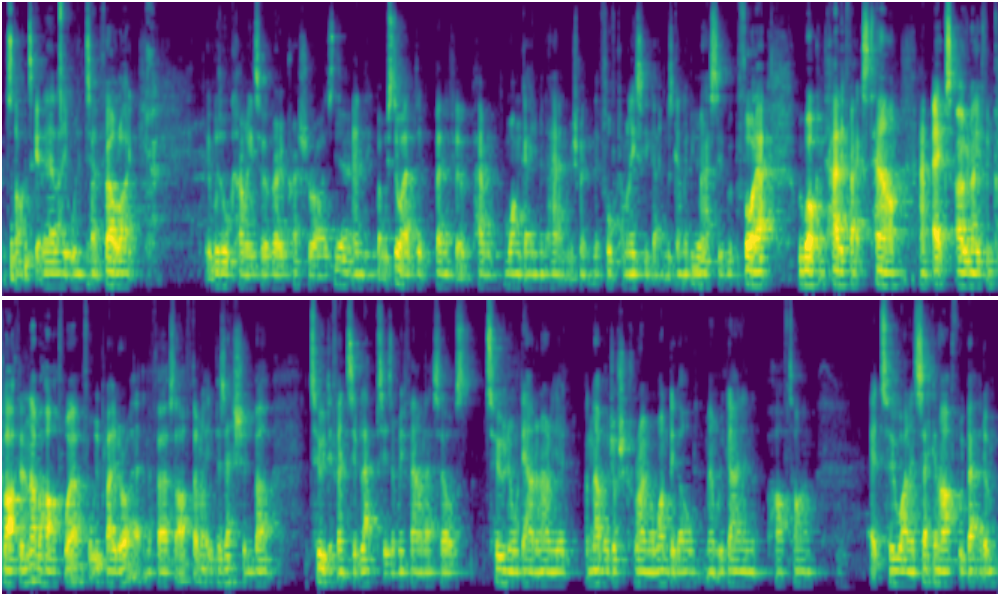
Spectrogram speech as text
and starting to get their late wins. So it felt like it was all coming to a very pressurised Yeah. ending. But we still had the benefit of having one game in hand, which meant the forthcoming Eastleigh game was going to be Yeah. massive. But before that, we welcomed Halifax Town and ex-O Nathan Clarke in another half where I thought we played all right in the first half, dominated possession, but two defensive lapses and we found ourselves 2 0 down and only a, another Josh Koroma wonder goal meant we were going in half time at 2 1. In second half, we battered them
